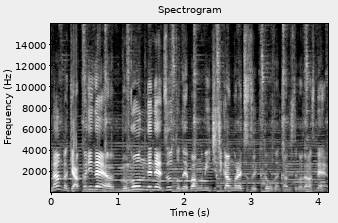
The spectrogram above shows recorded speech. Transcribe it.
なんか逆にね無言でねずっとね番組1時間ぐらい続いてることな感じでございますね。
